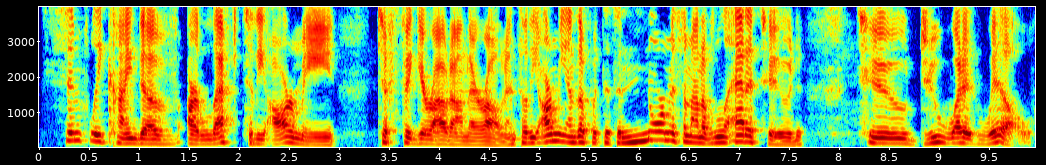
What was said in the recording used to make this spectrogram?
simply kind of are left to the army to figure out on their own. And so the army ends up with this enormous amount of latitude to do what it will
